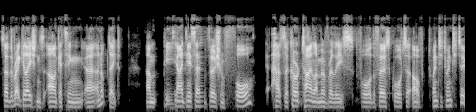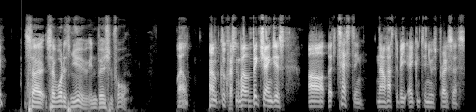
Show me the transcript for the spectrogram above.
so the regulations are getting uh, an update. Um, PCI DSS version 4 has the current timeline of release for the first quarter of 2022. So, so what is new in version 4? Well, um, good question. Well, the big changes are that testing now has to be a continuous process,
